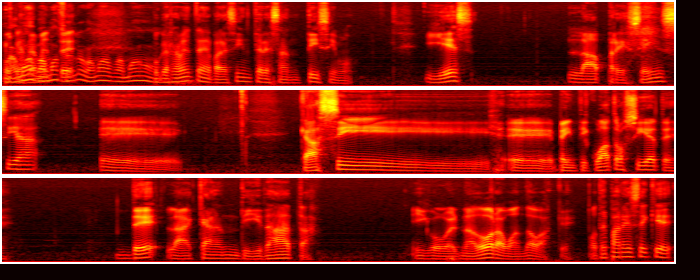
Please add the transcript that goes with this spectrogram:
Porque Vamos, vamos a realmente- hacerlo, vamos, vamos. Porque realmente me parece interesantísimo. Y es la presencia eh, casi eh, 24-7 de la candidata y gobernadora Wanda Vázquez. ¿No te parece que,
